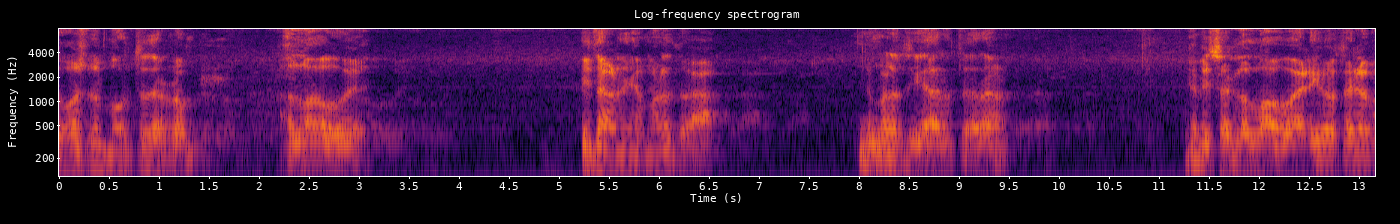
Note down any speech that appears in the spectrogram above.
ദോഷം പുറത്തു തരണം. അള്ളാഹുവെ ഇതാണ് നമ്മളെ ദുആ. നമ്മളെ സിയാറത്ത് അതാണ്. നബി അലൈഹി വസല്ലമ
